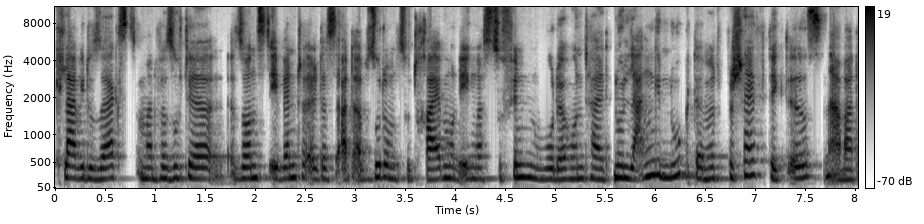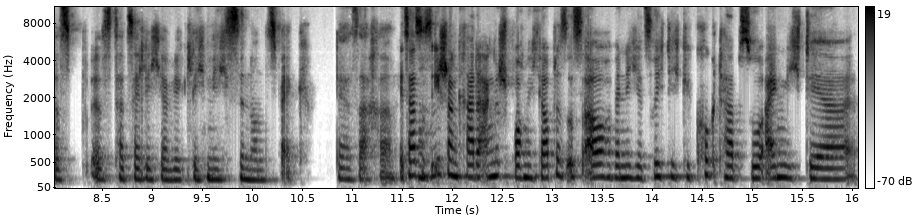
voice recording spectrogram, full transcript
klar, wie du sagst, man versucht ja sonst eventuell das ad absurdum zu treiben und irgendwas zu finden, wo der Hund halt nur lang genug damit beschäftigt ist. Aber das ist tatsächlich ja wirklich nicht Sinn und Zweck der Sache. Jetzt hast du es mhm. eh schon gerade angesprochen. Ich glaube, das ist auch, wenn ich jetzt richtig geguckt habe, so eigentlich der,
